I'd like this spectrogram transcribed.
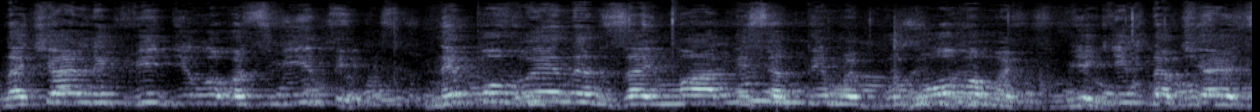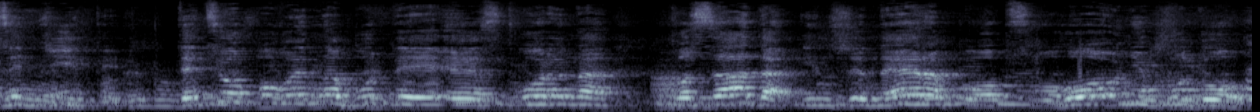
Начальник відділу освіти не повинен займатися тими будовами, в яких навчаються діти. Для цього повинна бути е, створена посада інженера по обслуговуванню будов,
